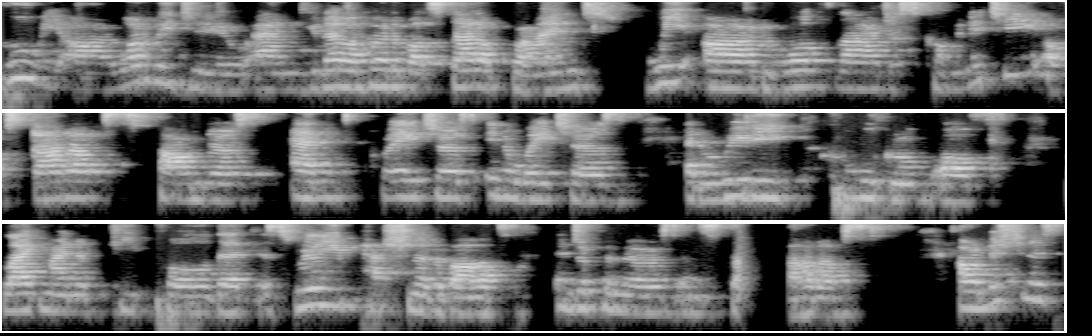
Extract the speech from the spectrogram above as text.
who we are, what we do, and you never heard about Startup Grind, we are the world's largest community of startups, founders, and creators, innovators, and a really cool group of like-minded people that is really passionate about entrepreneurs and startups. Our mission is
